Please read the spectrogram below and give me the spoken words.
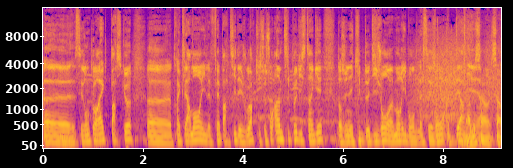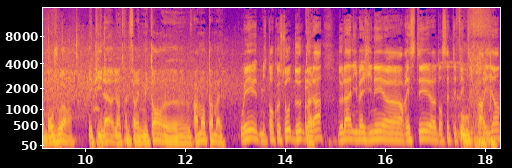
Euh, saison correcte parce que euh, très clairement il fait partie des joueurs qui se sont un petit peu distingués dans une équipe de Dijon euh, moribonde la saison Ah, dernière. c'est un, bon joueur. hein. Et puis là il est en train de faire une mi-temps vraiment pas mal. Oui, mi-temps costaud. De, de Ouais. là, de là à l'imaginer euh, rester euh, dans cet effectif parisien.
